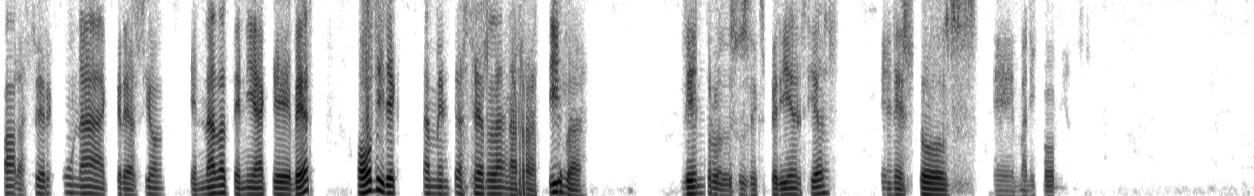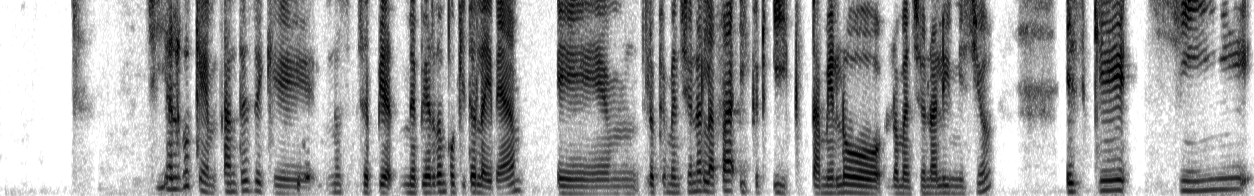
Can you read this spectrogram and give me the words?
para hacer una creación que nada tenía que ver, o directamente hacer la narrativa dentro de sus experiencias en estos eh, manicomios. Sí, algo que antes de que me pierda un poquito la idea, em, lo que menciona Lafa y, y también lo, lo mencionó al inicio, es que sí,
